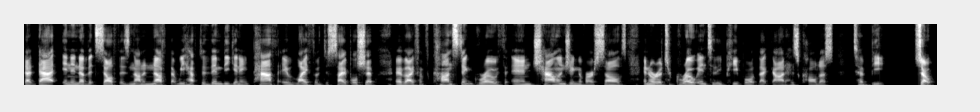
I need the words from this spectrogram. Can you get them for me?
that that in and of itself is not enough, that we have to then begin a path, a life of discipleship, a life of constant growth and challenging of ourselves in order to grow into the people that God has called us to be. So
